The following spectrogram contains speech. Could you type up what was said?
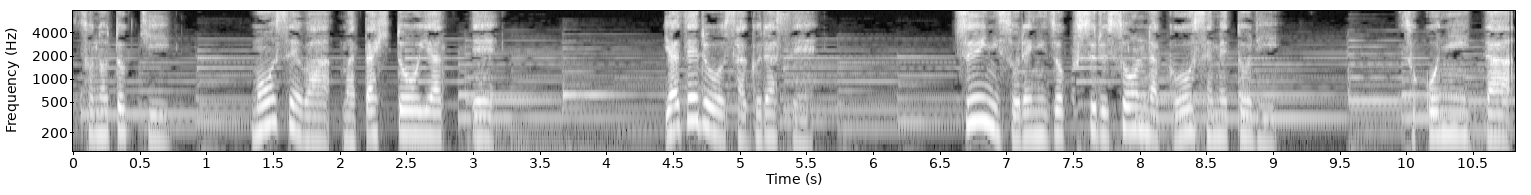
その時、モーセはまた人をやって、ヤゼルを探らせ、ついにそれに属する村落を攻め取り、そこにいた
